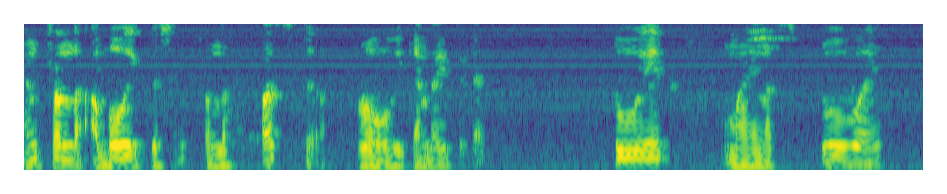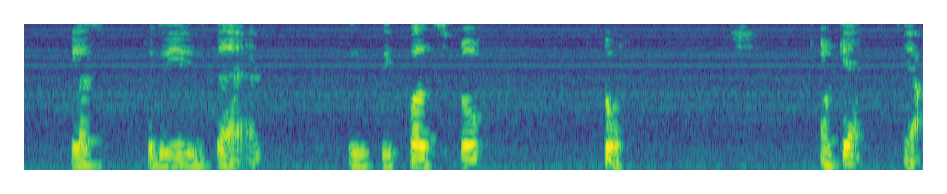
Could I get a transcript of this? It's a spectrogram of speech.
and from the above equation from the first row we can write it as 2x minus 2y plus 3z is equals to 2 okay? Yeah.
